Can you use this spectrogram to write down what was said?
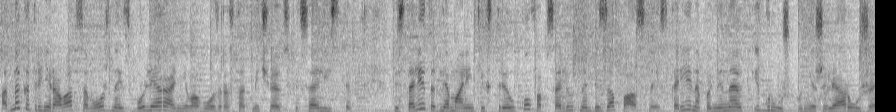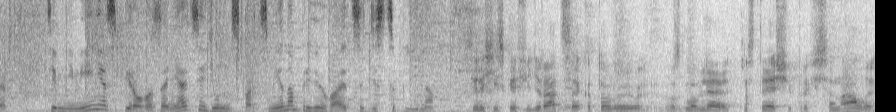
Однако тренироваться можно и с более раннего возраста, отмечают специалисты. Пистолеты для маленьких стрелков абсолютно безопасны и скорее напоминают игрушку, нежели оружие. Тем не менее, с первого занятия юным спортсменам прививается дисциплина. Всероссийская федерация, которую возглавляют настоящие профессионалы,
